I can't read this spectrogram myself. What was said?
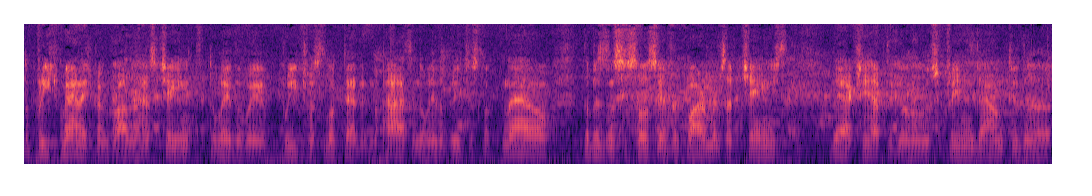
the, breach management, rather, has changed the way the way breach was looked at in the past and the way the breach is looked now. The business associate requirements have changed. They actually have to go streaming down to the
